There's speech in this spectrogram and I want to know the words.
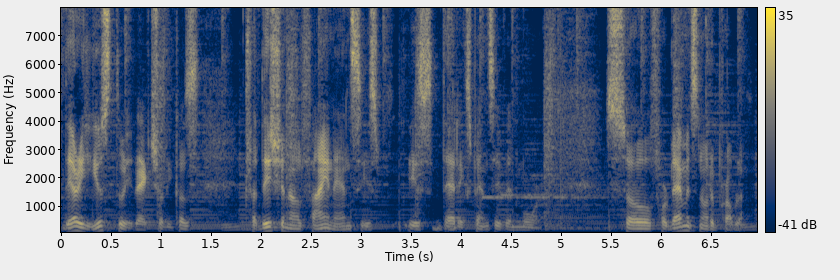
They're used to it actually because traditional finance is, is that expensive and more. So for them, it's not a problem.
